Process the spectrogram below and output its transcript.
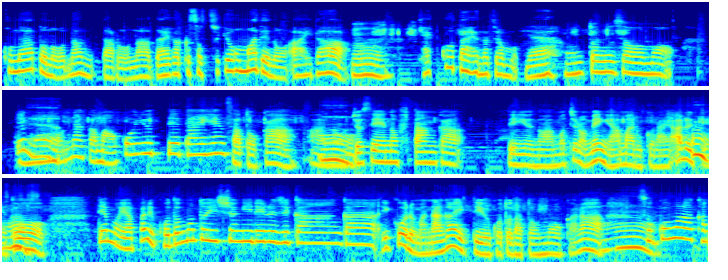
この後の、なんだろうな、大学卒業までの間、うん。結構大変になっちゃうもんね。本当にそう思う。でも、なんかまあ、こう言って大変さとか、あの、うん女性の負担がっていうのはもちろん目に余るくらいあるけど、うんでもやっぱり子供と一緒にいれる時間がイコールまあ長いっていうことだと思うから、うんそこは必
